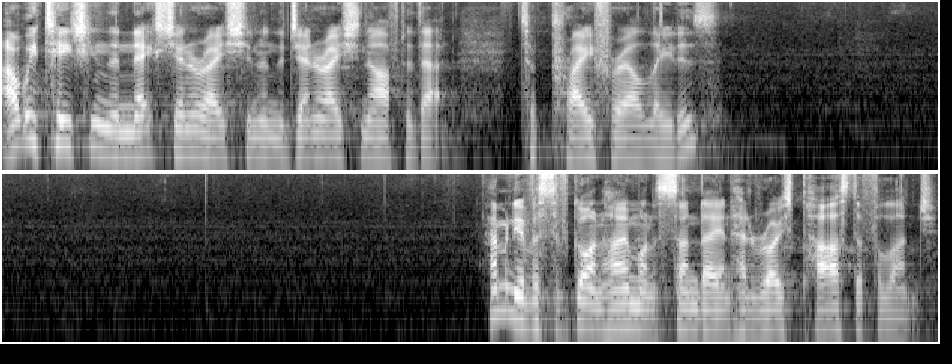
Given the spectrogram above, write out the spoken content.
Are we teaching the next generation and the generation after that to pray for our leaders? How many of us have gone home on a Sunday and had roast pastor for lunch?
